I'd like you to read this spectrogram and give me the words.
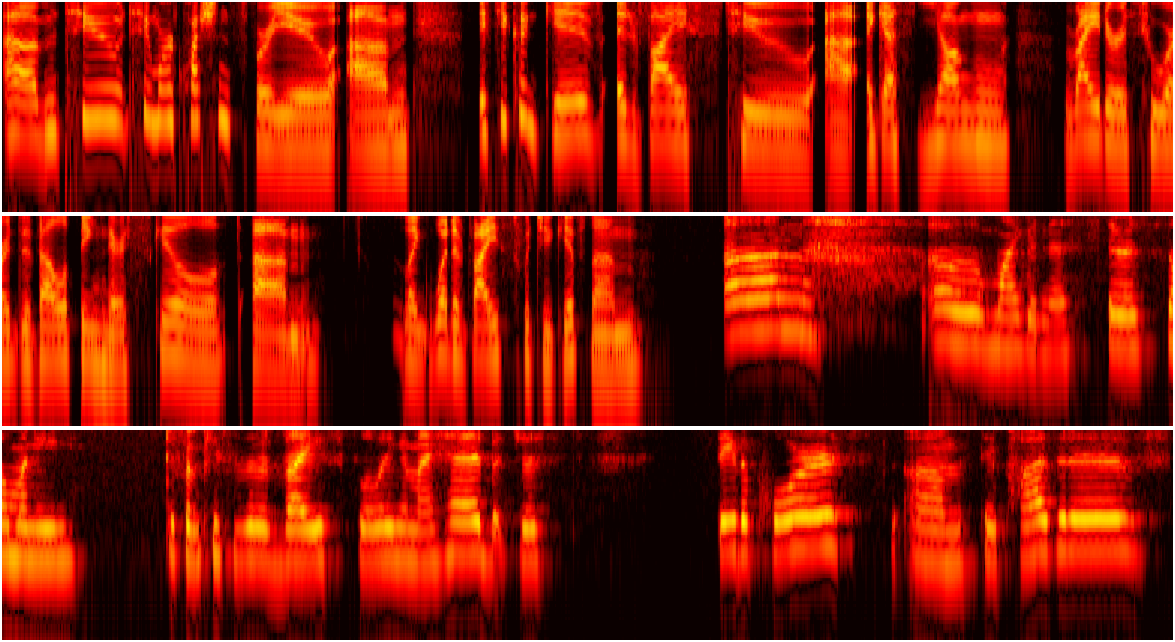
um, two two more questions for you. Um, if you could give advice to, uh, I guess, young writers who are developing their skill, um, like what advice would you give them? Um, oh my goodness, there's so many different pieces of advice floating in my head, but just stay the course, um, stay positive,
